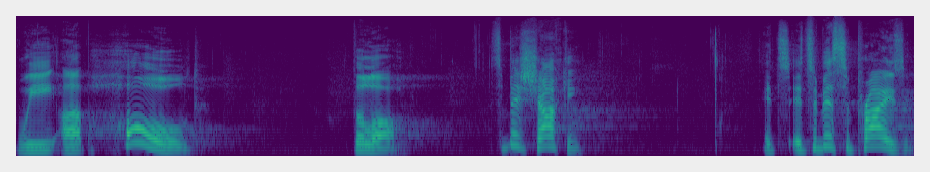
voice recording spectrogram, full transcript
we uphold the law. It's a bit shocking. It's, it's a bit surprising.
